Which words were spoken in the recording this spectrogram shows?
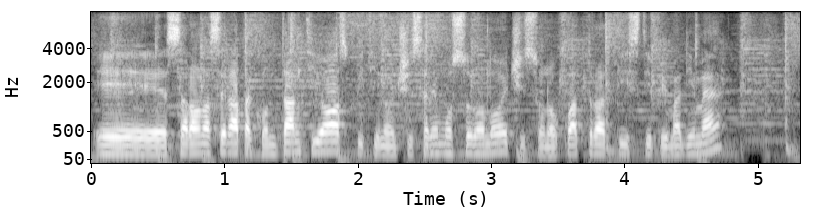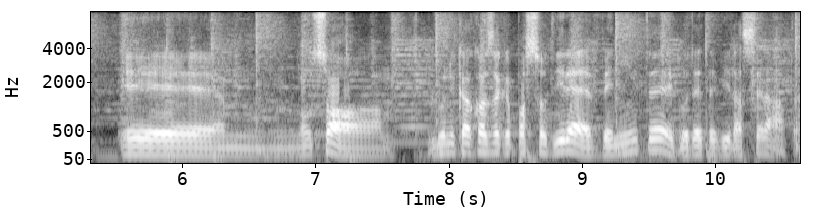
e sarà una serata con tanti ospiti, non ci saremo solo noi, ci sono quattro artisti prima di me e mm, non so, l'unica cosa che posso dire è venite e godetevi la serata.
